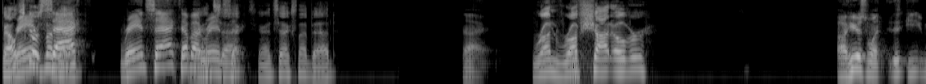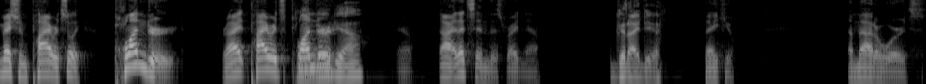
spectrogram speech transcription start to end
Battle scarred's not bad. ransacked. Ransacked. How about ransacked? Ransacked. Ransack's not bad. All right. Run rough shot over. Oh, here's one. You mentioned pirates earlier. Plundered, right? Pirates plundered. Plundered, yeah. All right, let's end this right now. Good idea. Thank you. I'm out of words,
